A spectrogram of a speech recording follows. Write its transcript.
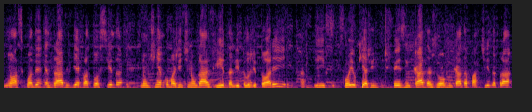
nossa, quando entrava e via aquela torcida, não tinha como a gente não dar a vida ali pelo Vitória e, e foi o que a gente fez em cada jogo, em cada partida para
